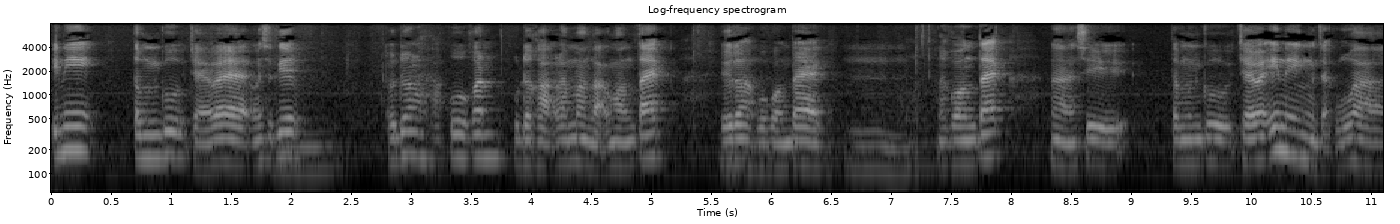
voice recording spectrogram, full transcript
ini temenku cewek, maksudnya udahlah aku kan udah gak lama nggak ngontek, ya udah aku kontak. Nah kontak, nah si temenku cewek ini ngajak keluar,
